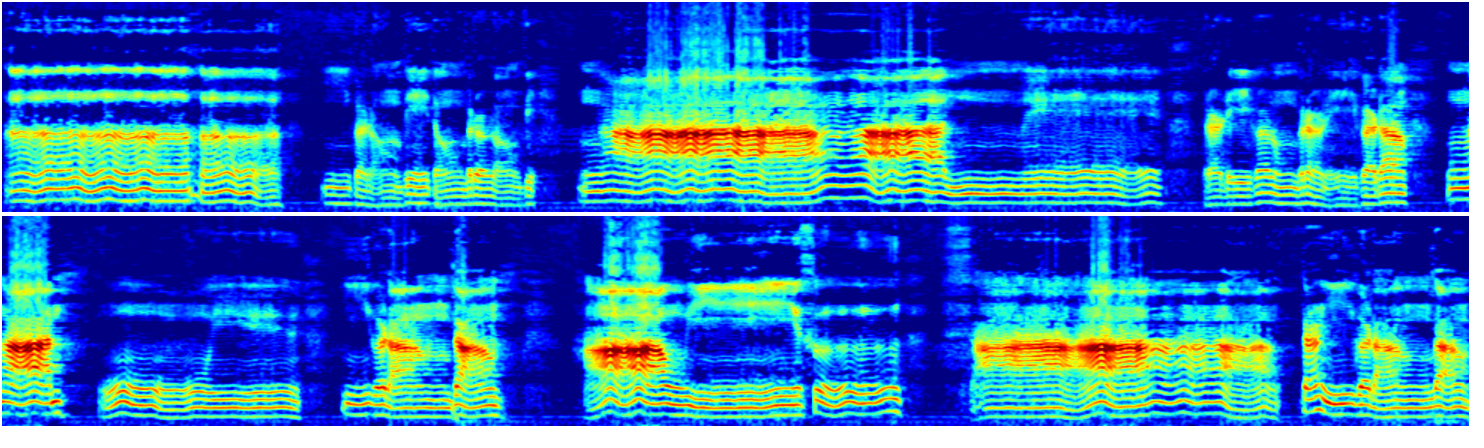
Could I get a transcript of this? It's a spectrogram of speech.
啊。一个隆的咚的隆的安咩，嘚里个隆嘚里个当安无语，一个当当好意思三，嘚一个当当。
